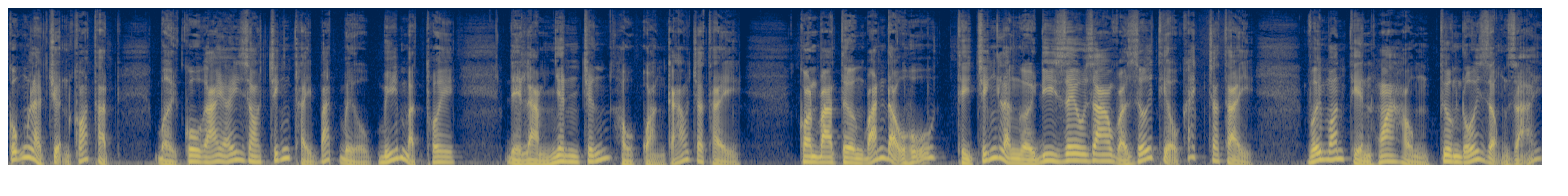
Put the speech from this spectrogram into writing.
cũng là chuyện có thật, bởi cô gái ấy do chính thầy bát biểu bí mật thuê để làm nhân chứng hầu quảng cáo cho thầy. Còn bà Tường bán đậu hũ thì chính là người đi rêu rao và giới thiệu khách cho thầy với món tiền hoa hồng tương đối rộng rãi.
